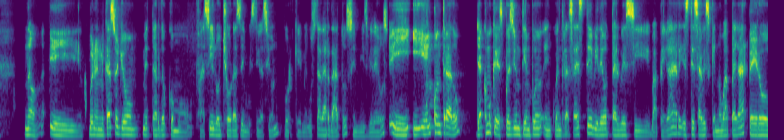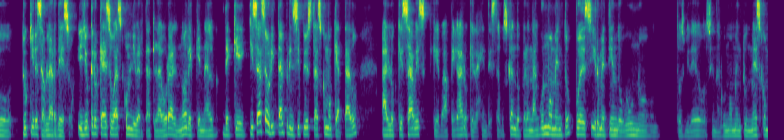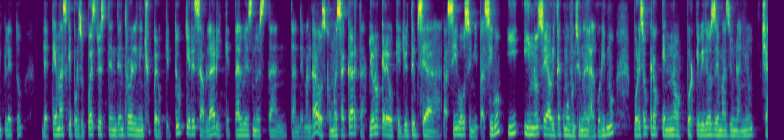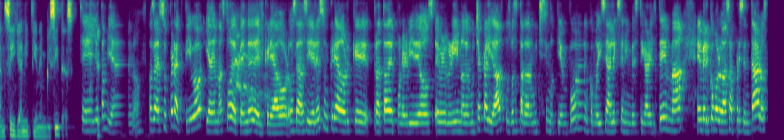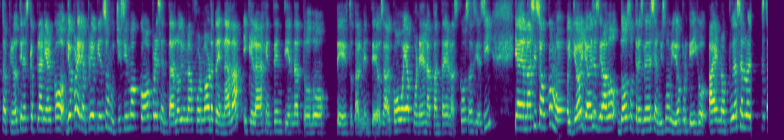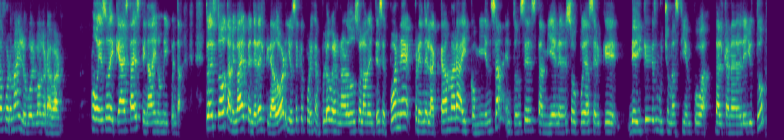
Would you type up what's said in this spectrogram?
No, y bueno, en mi caso yo me tardo como fácil ocho horas de investigación porque me gusta dar datos en mis videos y he encontrado ya como que después de un tiempo encuentras a este video tal vez si va a pegar, este sabes que no va a pegar, pero tú quieres hablar de eso. Y yo creo que a eso vas con libertad laboral, ¿no? De que, en de que quizás ahorita al principio estás como que atado a lo que sabes que va a pegar o que la gente está buscando, pero en algún momento puedes ir metiendo uno, dos videos, en algún momento un mes completo de temas que por supuesto estén dentro del nicho, pero que tú quieres hablar y que tal vez no están tan demandados como esa carta. Yo no creo que YouTube sea pasivo o semipasivo y, y no sé ahorita cómo funciona el algoritmo. Por eso creo que no, porque videos de más de un año chance ya ni tienen visitas. Sí, yo también, ¿no? O sea, es súper activo y además todo depende del creador. O sea, si eres un creador que trata de poner videos evergreen o de mucha calidad, pues vas a tardar muchísimo tiempo en, como dice Alex, en investigar el tema, en ver cómo lo vas a presentar. O sea, primero tienes que planear cómo, yo por ejemplo, yo pienso muchísimo cómo presentarlo de una forma ordenada y que la gente entienda todo de, totalmente, o sea, cómo voy a poner en la pantalla las cosas y así. Y además si son como yo, yo a veces grabo dos o tres veces el mismo video porque digo, ay, no pude hacerlo de esta forma y lo vuelvo a grabar. O eso de que ah, está despeinada y no me di cuenta. Entonces todo también va a depender del creador. Yo sé que, por ejemplo, Bernardo solamente se pone, prende la cámara y comienza. Entonces también eso puede hacer que dediques mucho más tiempo al canal de YouTube.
